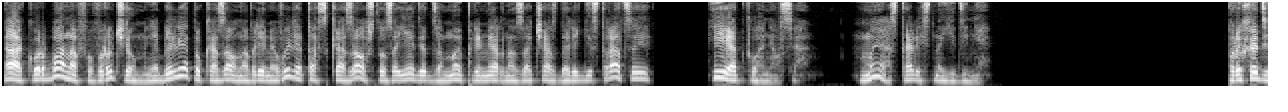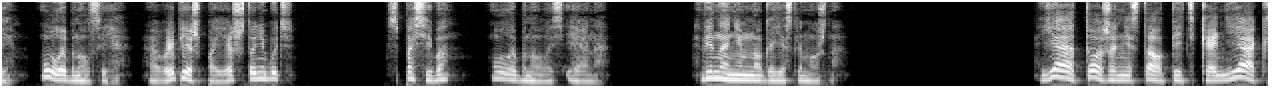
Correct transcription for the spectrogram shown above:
А Курбанов вручил мне билет, указал на время вылета, сказал, что заедет за мной примерно за час до регистрации, и откланялся. Мы остались наедине. «Проходи», — улыбнулся я. А «Выпьешь, поешь что-нибудь?» «Спасибо», — улыбнулась и она. «Вина немного, если можно». Я тоже не стал пить коньяк,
